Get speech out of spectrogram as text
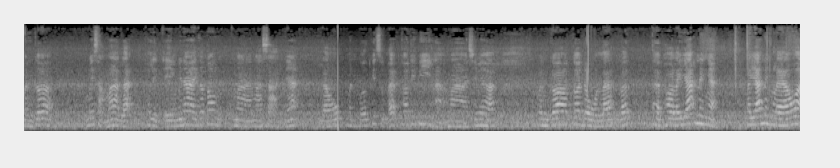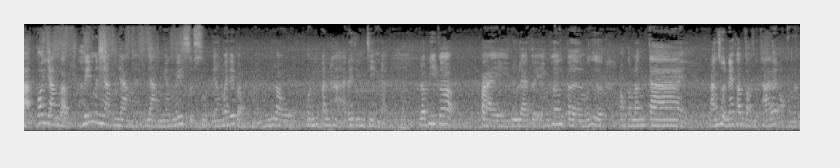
มันก็ไม่สามารถละผลิตเองไม่ได้ก็ต้องมามาศาสตร์เนี้ยแล้วมันเวิร์กที่สุดแล้วเท่าที่พี่หามาใช่ไหมคะมันก็ก็โดนล้วแล้วแต่พอระยะหนึ่งอะระยะหนึ่งแล้วอะก็ยังแบบเฮ้ยมันยังยังยังยังไม่สุดๆ ยังไม่ได้แบบเหมือนเราพ้นปัญหาได้จริงๆอะแล้วพี่ก็ไปดูแลตัวเองเพิ่มเติมก็คือออกกำลังกาย หลังสุดเนี่ยคำตอบสุดท้ายเลยออกกำลังกา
